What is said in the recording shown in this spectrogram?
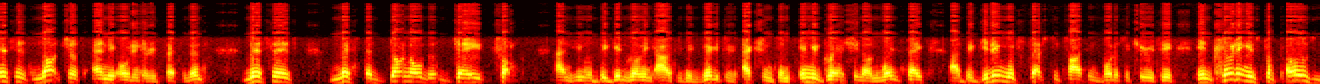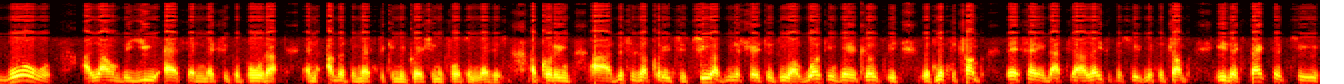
This is not just any ordinary president. This is Mr. Donald J. Trump. And he will begin rolling out his executive actions on immigration on Wednesday, uh, beginning with steps to tighten border security, including his proposed wall along the U.S. and Mexico border and other domestic immigration enforcement measures. According, uh, this is according to two administrators who are working very closely with Mr. Trump. They're saying that uh, later this week, Mr. Trump is expected to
